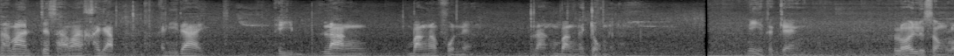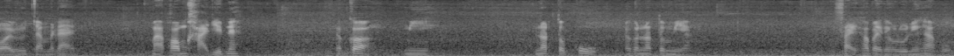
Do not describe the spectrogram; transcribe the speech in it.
สามารถจะสามารถขยับอันนี้ได้ไอ้รางบังน้ำฝนเนี่ยรางบังกระจกเนี่ยนี่ตะแกรง ร้อยหรือสองร้อยไม่รู้จำไม่ได้ มาพร้อมขายึดนะ แล้วก็มีน็อตตัวผู้แล้วก็น็อตตัวเมีย ใส่เข้าไปตรงรูนี้ครับผม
